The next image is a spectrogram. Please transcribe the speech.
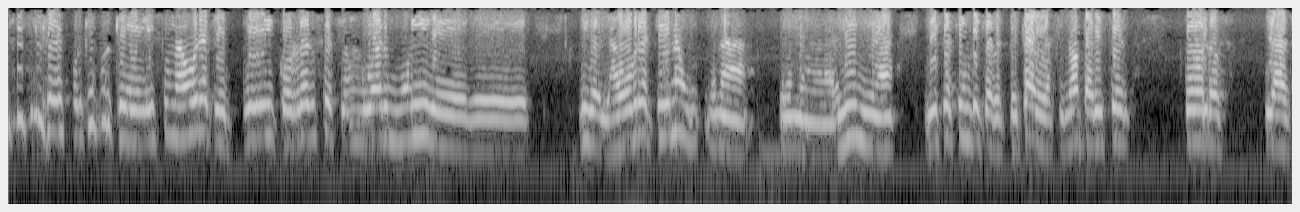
difícil, ¿sabes por qué? Porque es una obra que puede correrse hacia un lugar muy de... de- digo, la obra tiene un- una, una línea y esa siempre hay que respetarla, si no aparecen todas las,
